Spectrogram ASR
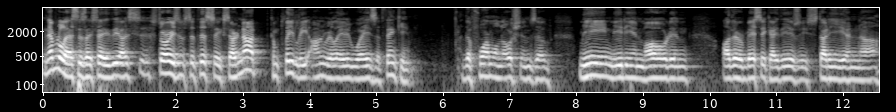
nevertheless, as I say, the uh, stories and statistics are not completely unrelated ways of thinking. The formal notions of mean, median, mode, and other basic ideas we study in uh,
